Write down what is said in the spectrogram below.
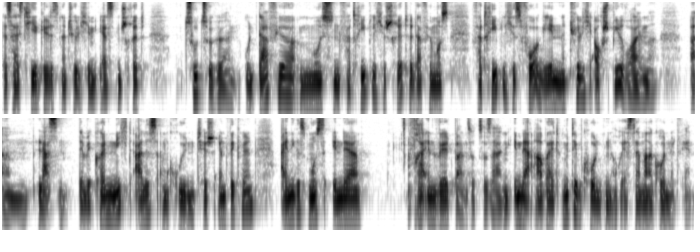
Das heißt, hier gilt es natürlich im ersten Schritt zuzuhören. Und dafür müssen vertriebliche Schritte, dafür muss vertriebliches Vorgehen natürlich auch Spielräume ähm, lassen. Denn wir können nicht alles am grünen Tisch entwickeln. Einiges muss in der freien Wildbahn sozusagen in der Arbeit mit dem Kunden auch erst einmal ergründet werden.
